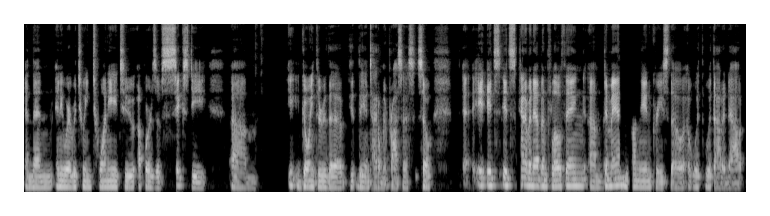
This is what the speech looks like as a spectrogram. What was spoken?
and then anywhere between 20 to upwards of 60 um, going through the the entitlement process. So uh, it, it's it's kind of an ebb and flow thing. Um, demand is on the increase though with, without a doubt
